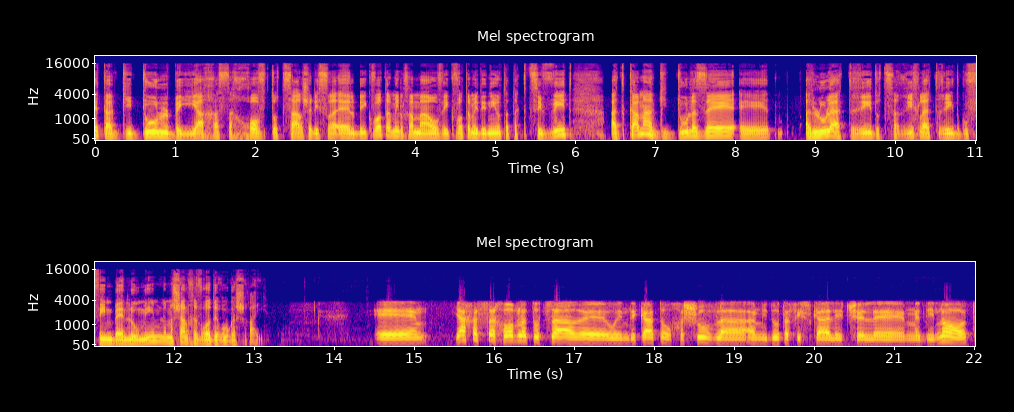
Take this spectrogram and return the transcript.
את הגידול ביחס החוב תוצר של ישראל בעקבות המלחמה ובעקבות המדיניות התקציבית, עד כמה הגידול הזה אה, עלול להטריד או צריך להטריד גופים בינלאומיים, למשל חברות דירוג אשראי? אה, יחס החוב לתוצר אה, הוא אינדיקטור חשוב לעמידות הפיסקלית של אה, מדינות,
